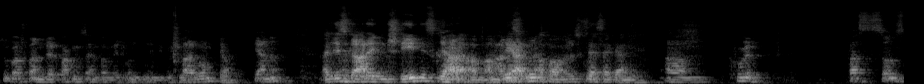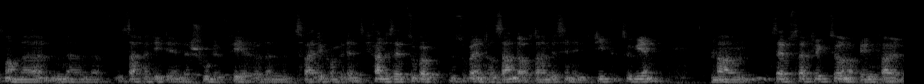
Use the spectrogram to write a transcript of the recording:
super spannend. Wir packen es einfach mit unten in die Beschreibung. Ja. Gerne. Also ist gerade im Stehen, ist gerade ja, am, am Werden, aber sehr, sehr gerne. Ähm, cool. Was ist sonst noch eine, eine, eine, Sache, die dir in der Schule fehlt oder eine zweite Kompetenz? Ich fand es jetzt super, super interessant, auch da ein bisschen in die Tiefe zu gehen. Mhm. Ähm, Selbstreflexion auf jeden Fall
